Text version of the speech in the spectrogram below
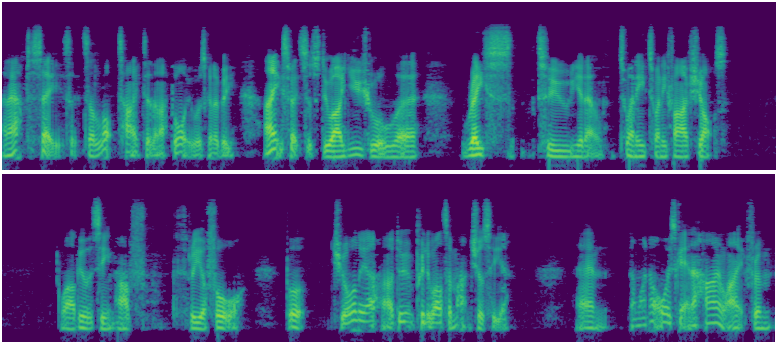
And I have to say, it's, it's a lot tighter than I thought it was going to be. I expected us to do our usual uh, race to, you know, 20, 25 shots, while the other team have three or four. But Chorley are, doing pretty well to match us here. Um, and we're not always getting a highlight from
